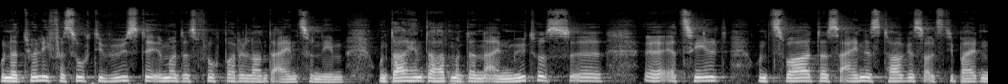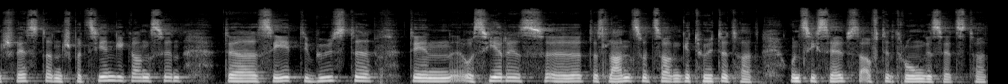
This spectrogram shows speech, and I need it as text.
Und natürlich versucht die Wüste immer das fruchtbare Land einzunehmen. Und dahinter hat man dann einen Mythos äh, äh, erzählt, und zwar, dass eines Tages, als die beiden Schwestern spazieren gegangen sind, der Seth, die Wüste, den Osiris, äh, das Land sozusagen getötet hat und sich selbst auf den Thron gesetzt hat.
